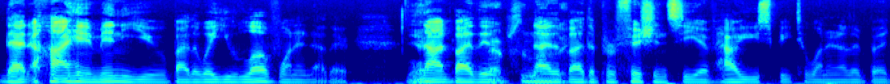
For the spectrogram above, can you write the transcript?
that i am in you by the way you love one another. Yeah, not by the absolutely. neither by the proficiency of how you speak to one another but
